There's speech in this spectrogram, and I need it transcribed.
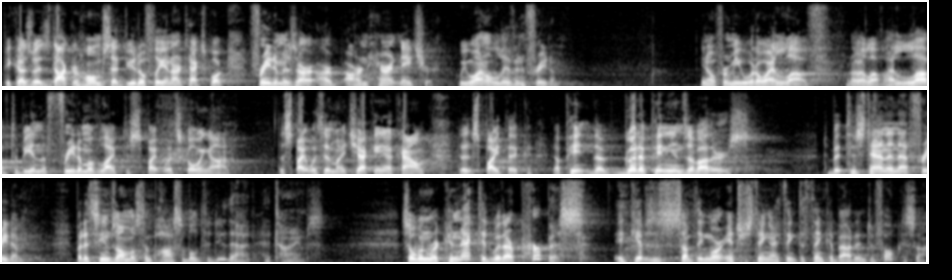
Because as Dr. Holmes said beautifully in our textbook, freedom is our, our, our inherent nature. We want to live in freedom. You know, for me, what do I love? What do I love? I love to be in the freedom of life despite what's going on, despite what's in my checking account, despite the, the good opinions of others, but to stand in that freedom. But it seems almost impossible to do that at times. So when we're connected with our purpose, it gives us something more interesting, I think, to think about and to focus on.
